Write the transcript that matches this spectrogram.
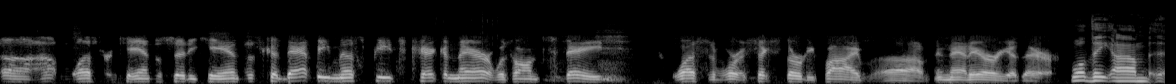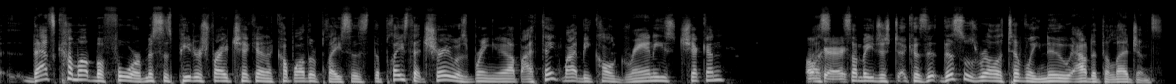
uh, out in western Kansas City, Kansas. Could that be Miss Pete's Chicken there? It was on State, west of where 635 uh, in that area there. Well, the um, uh, that's come up before. Mrs. Peters Fried Chicken, a couple other places. The place that Cherrie was bringing up, I think, might be called Granny's Chicken. Uh, Okay. somebody just because this was relatively new out at the Legends.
